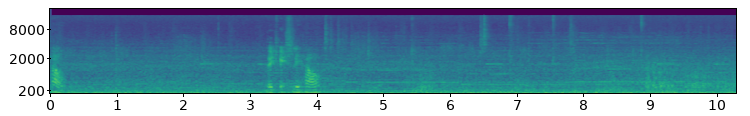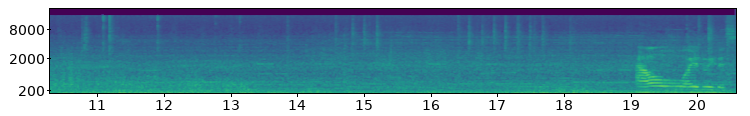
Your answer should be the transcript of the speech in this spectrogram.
How? Like actually how? How are you doing this?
